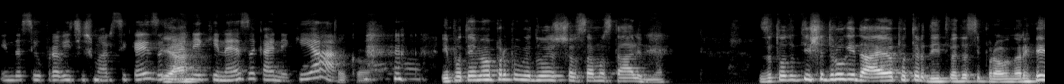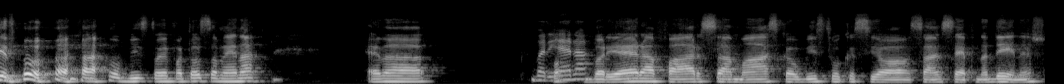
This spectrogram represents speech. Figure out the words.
In da si upravičiš marsikaj, zakaj ja. neki ne, zakaj neki ja. Tako. In potem jo prepoveduješ še vsem ostalim. Ne? Zato, da ti še drugi dajo potrditve, da si prav naredil. v bistvu je pa to samo ena. ena Barijera. Barijera, farsa, maska, v bistvu, ki si jo sam sebi nadeneš.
